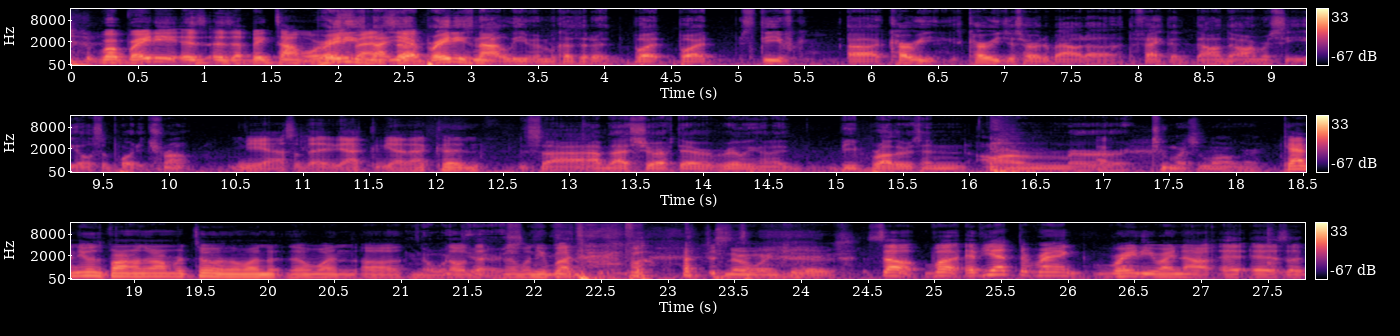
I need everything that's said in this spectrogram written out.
Bro, Brady is, is a big time Warriors Brady's fan. not. so- Yeah, Brady's not leaving because of the. But but Steve uh, Curry Curry just heard about uh, the fact that the Under Armour CEO supported Trump. yeah. So that yeah, yeah, that could. So I, I'm not sure if they're really gonna be brothers in armor too much longer. Cam Newton's part Under Armour too. The one, the one. Uh, No one no, that, cares. the one you bought. Just- one cares. So, but if you had to rank Brady right now as a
